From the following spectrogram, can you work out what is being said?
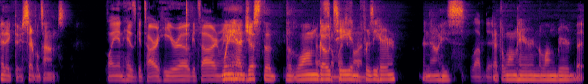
at Ichthus several times. Playing his guitar hero guitar When he had just the the long so goatee much and the frizzy hair, and now he's loved it. got the long hair and the long beard. But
